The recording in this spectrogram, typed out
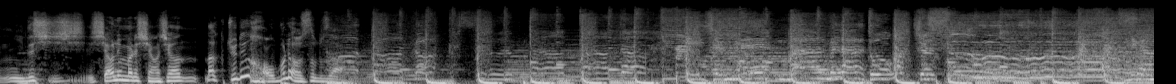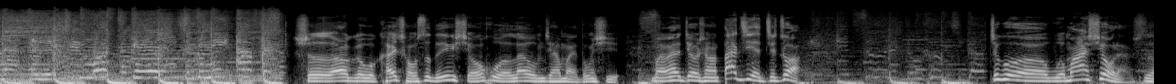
你的心心里面的想象，那绝对好不了，是不是？是二哥，我开超市的一个小伙子来我们家买东西，买完叫声大姐结账。结果我妈笑了，是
